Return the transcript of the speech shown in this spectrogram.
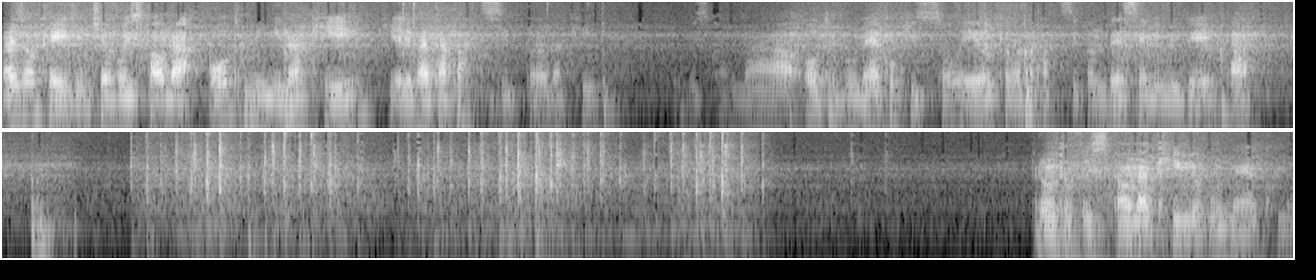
Mas ok, gente, eu vou spawnar outro menino aqui, que ele vai estar tá participando aqui. Eu vou spawnar outro boneco, que sou eu, que eu vou estar tá participando desse MMD, tá? Pronto, eu vou spawnar aqui meu boneco, né?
